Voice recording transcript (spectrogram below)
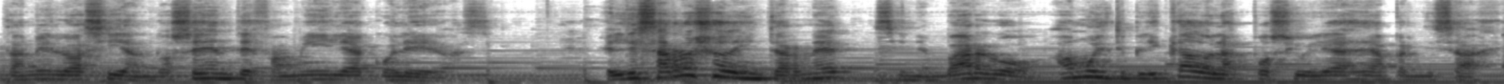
también lo hacían, docentes, familia, colegas. El desarrollo de Internet, sin embargo, ha multiplicado las posibilidades de aprendizaje.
